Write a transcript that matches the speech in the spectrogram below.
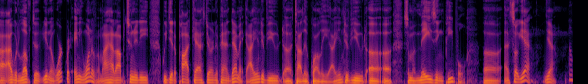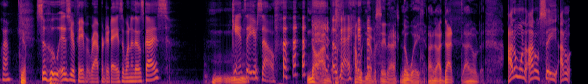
I, I, I would love to, you know, work with any one of them. I had an opportunity. We did a podcast during the pandemic. I interviewed uh, Talib Kweli. I interviewed uh, uh, some amazing people. Uh, so yeah, yeah, okay. yeah. So who is your favorite rapper today? Is it one of those guys? Can't say yourself. No, I'm, Okay. I would never say that. No way. I, I that I don't. I don't want to. I don't say. I don't.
